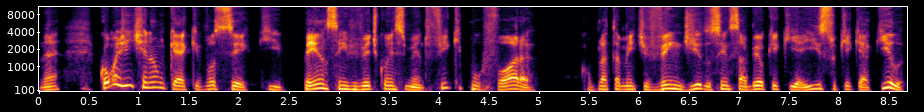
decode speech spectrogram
Né? Como a gente não quer que você que pensa em viver de conhecimento fique por fora completamente vendido, sem saber o que, que é isso, o que, que é aquilo,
